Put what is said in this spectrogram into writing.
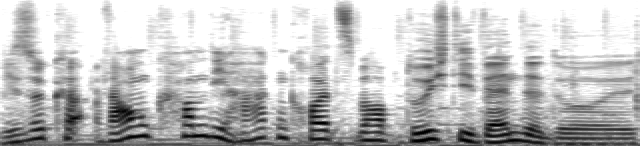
Wieso, warum kommen die Hakenkreuze überhaupt durch die Wände durch?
